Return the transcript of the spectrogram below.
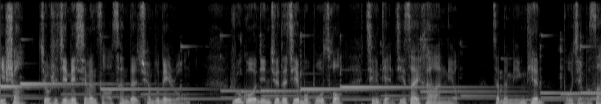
以上就是今天新闻早餐的全部内容。如果您觉得节目不错，请点击再看按钮。咱们明天不见不散。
